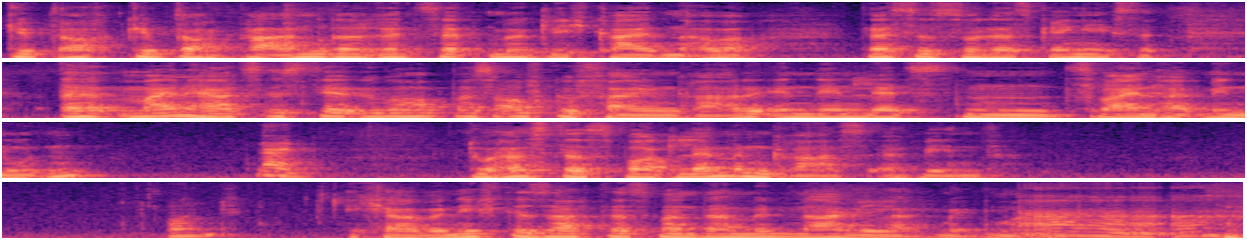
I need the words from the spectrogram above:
Gibt auch, gibt auch ein paar andere Rezeptmöglichkeiten, aber das ist so das Gängigste. Äh, mein Herz, ist dir überhaupt was aufgefallen gerade in den letzten zweieinhalb Minuten? Nein. Du hast das Wort Lemongras erwähnt. Und? Ich habe nicht gesagt, dass man damit Nagellack mitmacht. Ah.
